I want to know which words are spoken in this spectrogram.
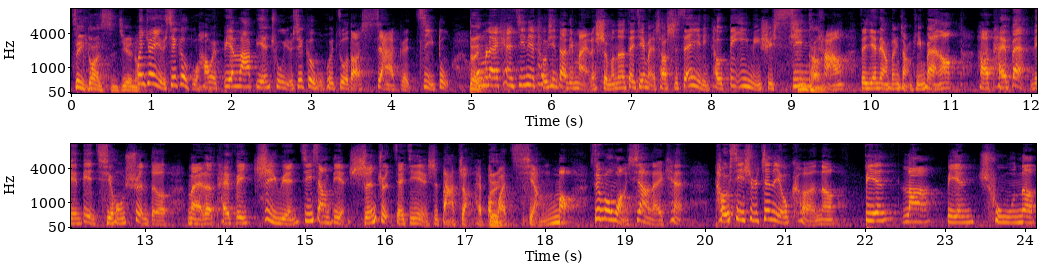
这段时间呢，换句话，有些个股它会边拉边出，有些个股会做到下个季度。对，我们来看今天投信到底买了什么呢？在今天买超十三亿里头，第一名是新唐，新唐在今天亮灯涨停板哦。好，台办、联电、旗宏、顺德买了台飞、智源、金像店、神准，在今天也是大涨，还包括强茂。所以我们往下来看，投信是不是真的有可能呢？边拉边出呢？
